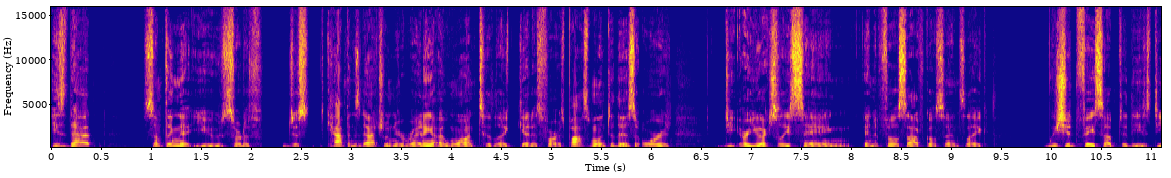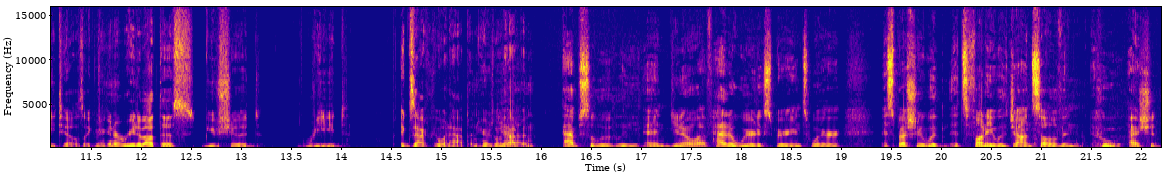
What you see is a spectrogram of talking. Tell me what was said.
is that something that you sort of just happens natural in your writing? I want to like get as far as possible into this, or do, are you actually saying in a philosophical sense like we should face up to these details? Like if you're going to read about this, you should read exactly what happened. Here's what happened. Absolutely. And, you know, I've had a weird experience where, especially with, it's funny with John Sullivan, who I should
